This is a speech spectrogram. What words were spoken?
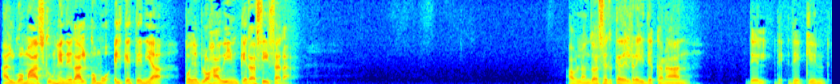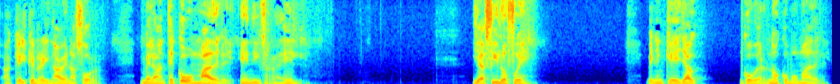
algo más que un general como el que tenía, por ejemplo, Javín, que era Císara. Hablando acerca del rey de Canaán, de, quien, aquel que reinaba en Azor, me levanté como madre en Israel. Y así lo fue. Miren que ella gobernó como madre.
